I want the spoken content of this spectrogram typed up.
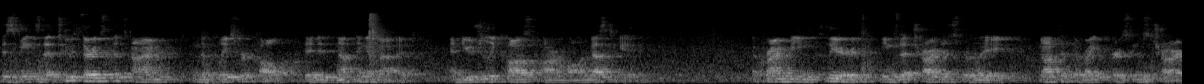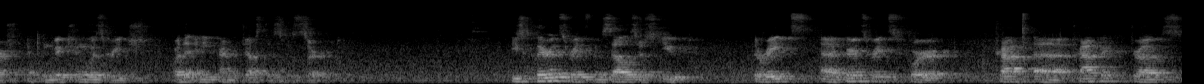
This means that two-thirds of the time when the police were called, they did nothing about it and usually caused harm while investigating. A crime being cleared means that charges were laid, not that the right person was charged, a conviction was reached, or that any kind of justice was served. These clearance rates themselves are skewed. The rates, uh, clearance rates for tra uh, traffic, drugs,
